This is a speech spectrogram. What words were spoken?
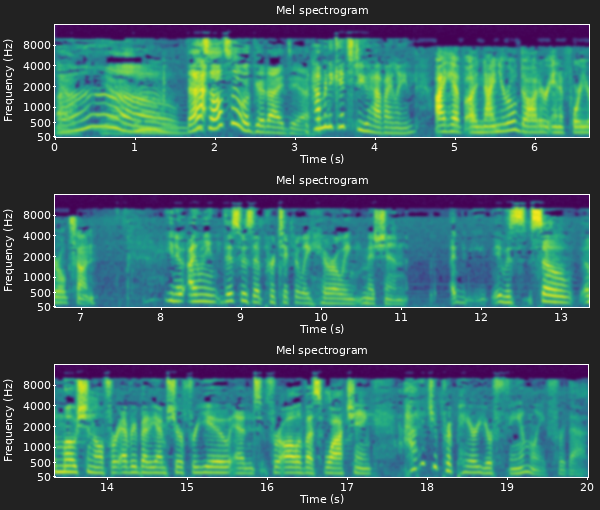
Oh, that's hmm. also a good idea. How many kids do you have, Eileen? I have a nine-year-old daughter and a four-year-old son. You know, Eileen, this was a particularly harrowing mission. It was so emotional for everybody, I'm sure, for you and for all of us watching. How did you prepare your family for that?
